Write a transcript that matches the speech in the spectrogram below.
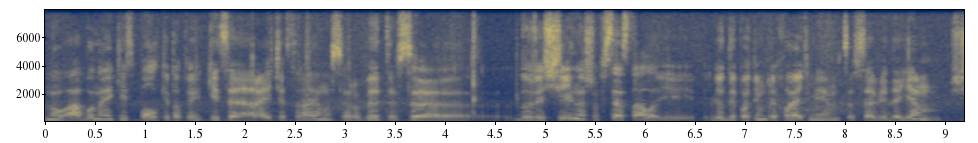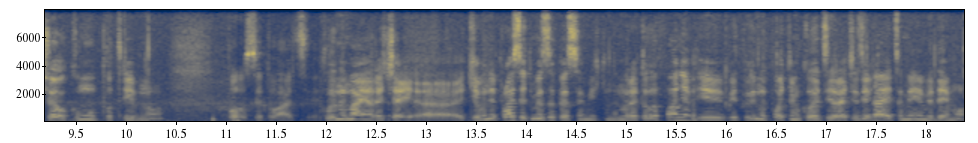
ну або на якісь полки, тобто які це речі. Стараємося робити все дуже щільно, щоб все стало, і люди потім приходять, ми їм це все віддаємо, що кому потрібно по ситуації. Коли немає речей, е, які вони просять, ми записуємо їхні номери телефонів, і відповідно потім, коли ці речі з'являються, ми їм віддаємо.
